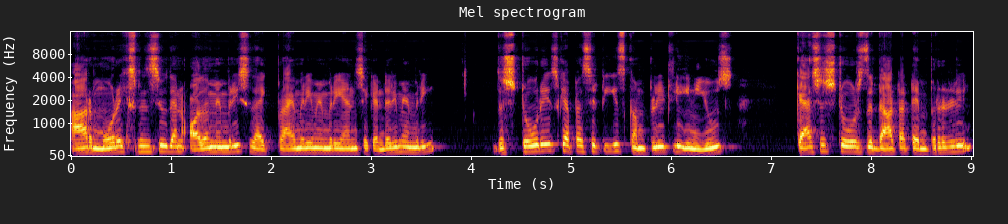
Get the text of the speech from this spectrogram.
are more expensive than other memories like primary memory and secondary memory. The storage capacity is completely in use. Cache stores the data temporarily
